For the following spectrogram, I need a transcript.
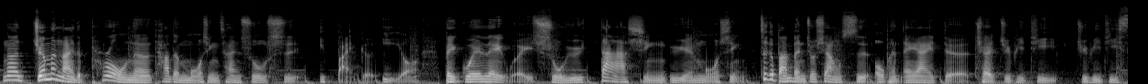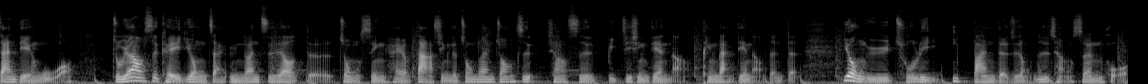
那 Gemini 的 Pro 呢？它的模型参数是一百个亿哦，被归类为属于大型语言模型。这个版本就像是 OpenAI 的 ChatGPT GPT 三点五哦，主要是可以用在云端资料的中心，还有大型的终端装置，像是笔记型电脑、平板电脑等等，用于处理一般的这种日常生活，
